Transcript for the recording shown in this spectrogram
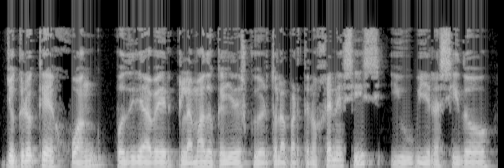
Yo creo que Juan podría haber clamado que haya descubierto la partenogénesis y hubiera sido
